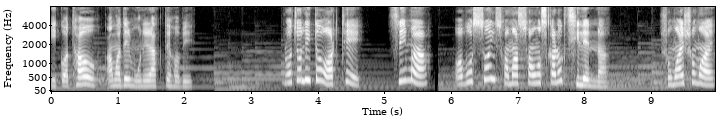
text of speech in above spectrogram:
এ কথাও আমাদের মনে রাখতে হবে। প্রচলিত অর্থে শ্রীমা অবশ্যই সমাজ সংস্কারক ছিলেন না। সময় সময়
